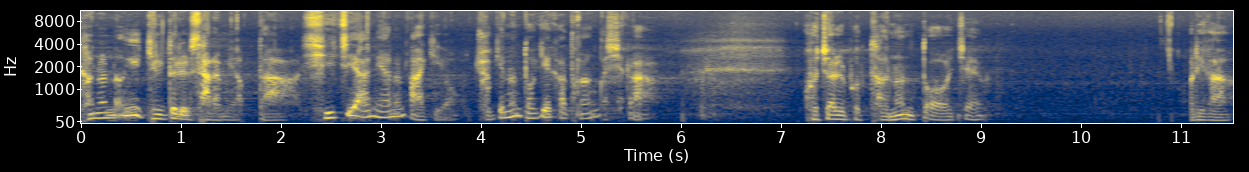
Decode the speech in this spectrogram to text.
능히 길들일 사람이 없다. 시지 아니하는 악이요. 죽이는 독에 가득한 것이라. 9절부터는 또 이제 우리가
